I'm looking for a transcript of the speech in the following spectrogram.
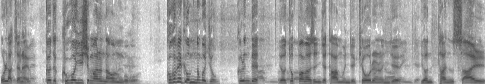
올랐잖아요. 그래서 그거 20만 원 나오는 거고 그거밖에 없는 거죠. 그런데 여 쪽방에서 이제 다음은 이제 겨울에는 이제 연탄, 쌀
